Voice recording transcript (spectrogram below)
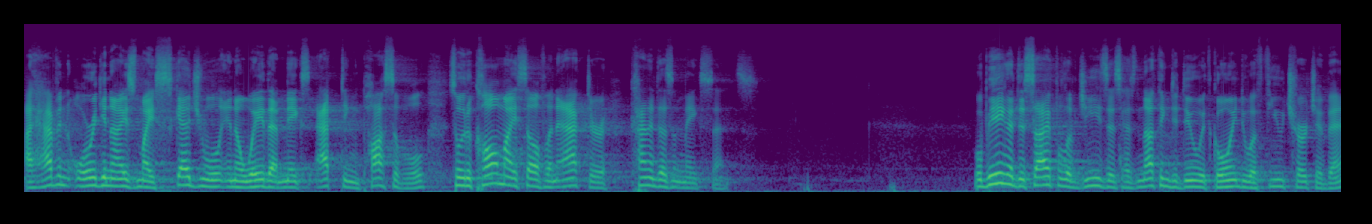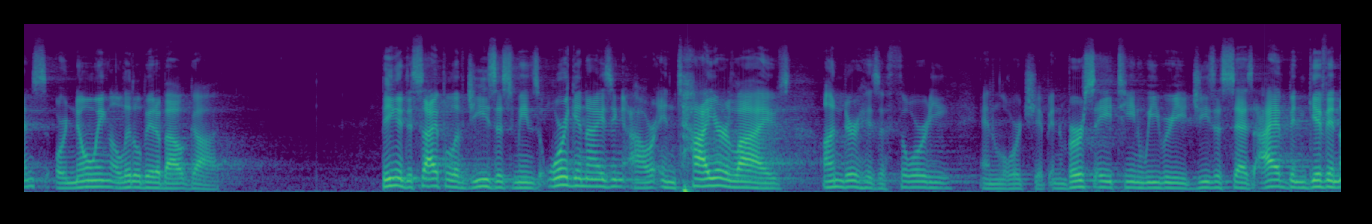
I haven't organized my schedule in a way that makes acting possible. So to call myself an actor kind of doesn't make sense. Well, being a disciple of Jesus has nothing to do with going to a few church events or knowing a little bit about God. Being a disciple of Jesus means organizing our entire lives under his authority and lordship. In verse 18, we read, Jesus says, I have been given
